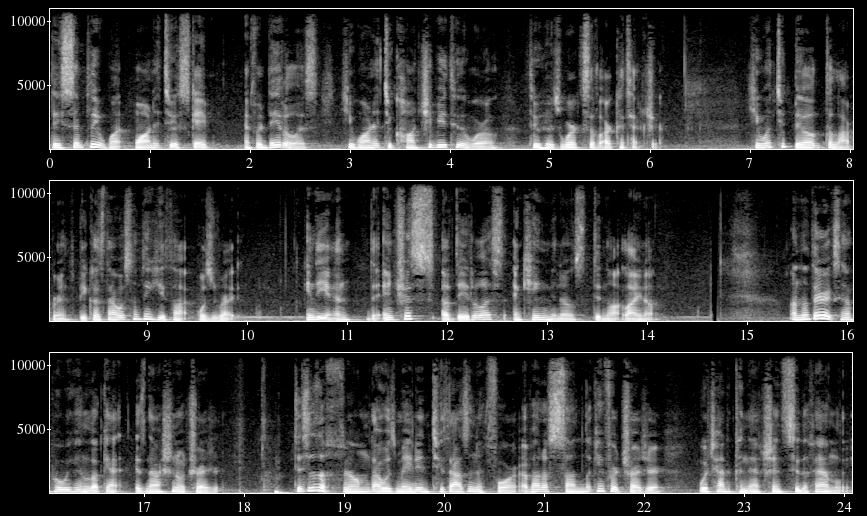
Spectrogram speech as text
They simply wanted to escape, and for Daedalus, he wanted to contribute to the world through his works of architecture. He went to build the labyrinth because that was something he thought was right. In the end, the interests of Daedalus and King Minos did not line up. Another example we can look at is National Treasure. This is a film that was made in 2004 about a son looking for treasure which had connections to the family.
